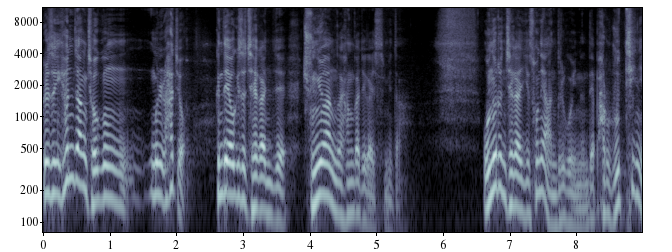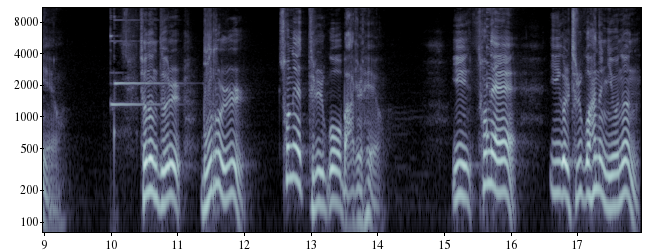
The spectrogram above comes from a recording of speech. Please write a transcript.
그래서 현장 적응을 하죠. 근데 여기서 제가 이제 중요한 거 한 가지가 있습니다. 오늘은 제가 이게 손에 안 들고 있는데 바로 루틴이에요. 저는 늘 물을 손에 들고 말을 해요. 이 손에 이걸 들고 하는 이유는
